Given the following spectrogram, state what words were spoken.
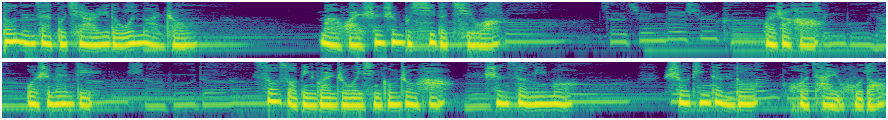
都能在不期而遇的温暖中，满怀生生不息的期望。晚上好，我是 Mandy。搜索并关注微信公众号“深色咪墨”，收听更多或参与互动。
